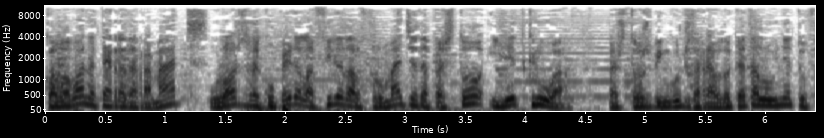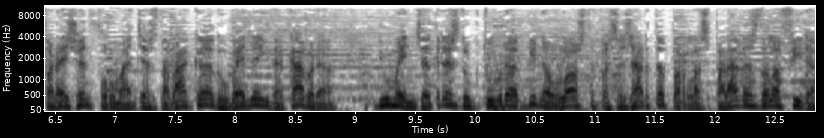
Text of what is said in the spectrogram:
Com a bona terra de ramats, Olòs recupera la Fira del Formatge de Pastor i Llet Crua. Pastors vinguts d'arreu de Catalunya t'ofereixen formatges de vaca, d'ovella i de cabra. Diumenge 3 d'octubre vine a Olòs a passejar-te per les parades de la Fira.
